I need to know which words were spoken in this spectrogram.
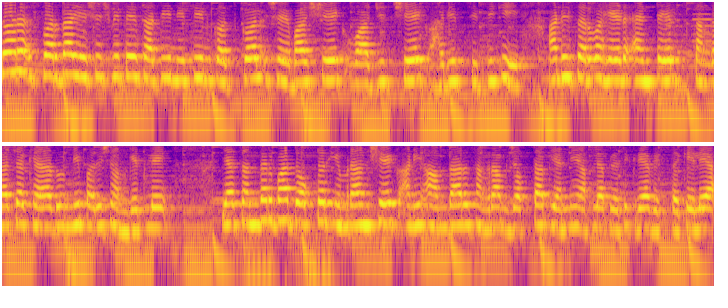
तर स्पर्धा यशस्वीतेसाठी नितीन कचकल शेहबाज शेख वाजिद शेख हरित सिद्दीकी आणि सर्व हेड अँड टेल्स संघाच्या खेळाडूंनी परिश्रम घेतले. या संदर्भात डॉक्टर इम्रान शेख आणि आमदार संग्राम जगताप यांनी आपल्या प्रतिक्रिया व्यक्त केल्या.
